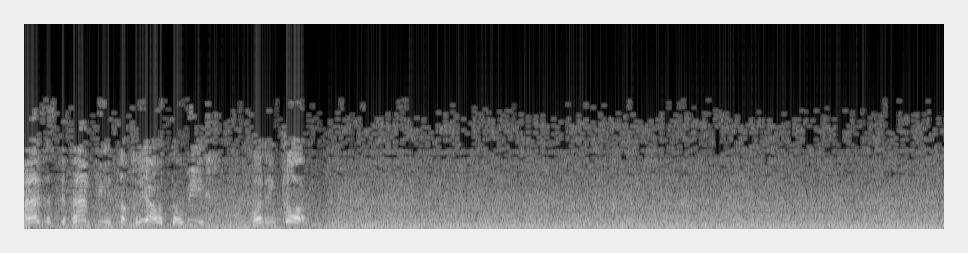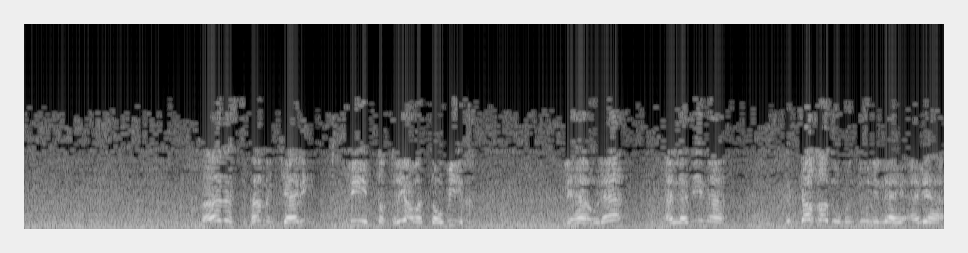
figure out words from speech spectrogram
هذا استفهام فيه التقريع والتوبيخ والإنكار. فهذا استفهام إنكاري فيه التقريع والتوبيخ لهؤلاء الذين اتخذوا من دون الله آلهة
